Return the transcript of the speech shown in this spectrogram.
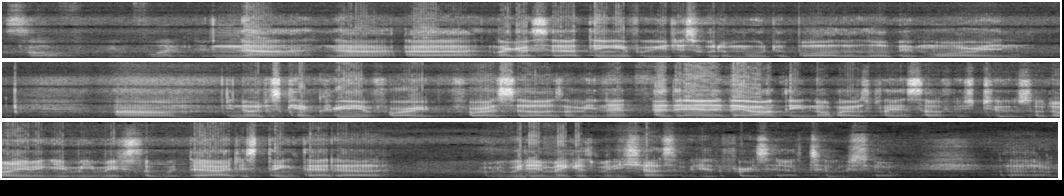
self-inflicted? Nah, nah. Uh, like I said, I think if we just would have moved the ball a little bit more and you know just kept creating for for ourselves. I mean, at, the end of the day, I don't think nobody was playing selfish too. So don't even get me mixed up with that. I just think that uh, I mean, we didn't make as many shots as we did the first half too. So um,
